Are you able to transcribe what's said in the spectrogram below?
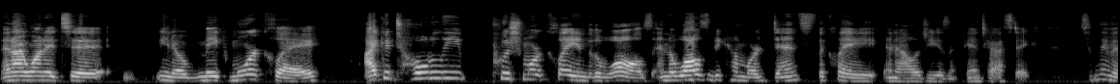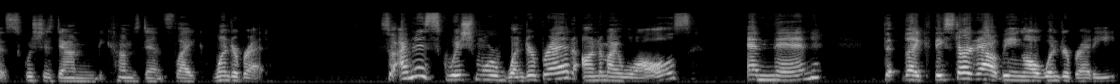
and I wanted to, you know, make more clay, I could totally push more clay into the walls, and the walls would become more dense. The clay analogy isn't fantastic. Something that squishes down and becomes dense, like Wonder Bread. So I'm going to squish more Wonder Bread onto my walls, and then, the, like, they started out being all Wonder Bready,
